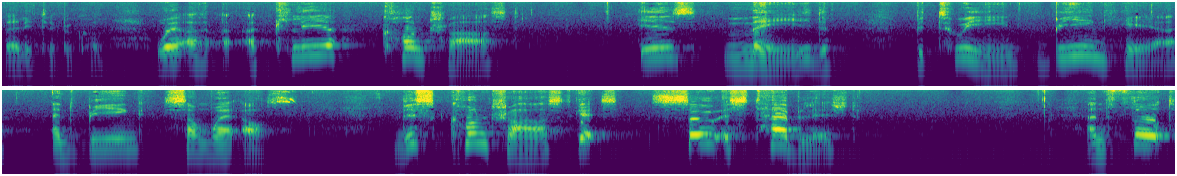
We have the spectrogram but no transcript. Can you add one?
fairly typical, where a, a clear contrast is made between being here and being somewhere else. This contrast gets so established, and thought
